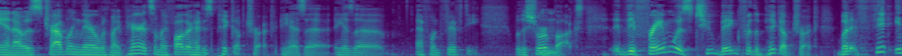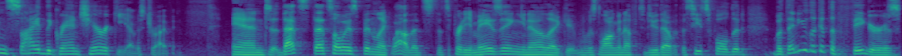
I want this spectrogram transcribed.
and I was traveling there with my parents, and my father had his pickup truck. He has a he has a F one fifty with a short box. The frame was too big for the pickup truck, but it fit inside the Grand Cherokee I was driving. And that's that's always been like wow that's that's pretty amazing you know like it was long enough to do that with the seats folded but then you look at the figures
